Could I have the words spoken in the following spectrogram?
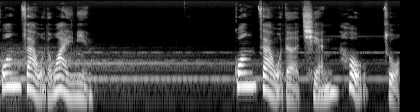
光在我的外面，光在我的前后左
